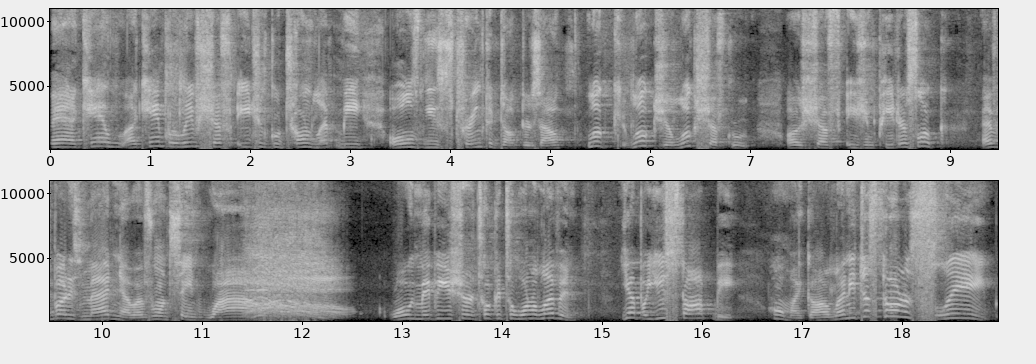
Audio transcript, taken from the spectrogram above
Man, I can't I can't believe Chef Agent Grouton let me all these train conductors out. Look, look, look, Chef Groot, uh, Chef Agent Peters, look. Everybody's mad now. Everyone's saying, "Wow." Well, maybe you should have took it to 111. Yeah, but you stopped me. Oh my God, Lenny, just go to sleep.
